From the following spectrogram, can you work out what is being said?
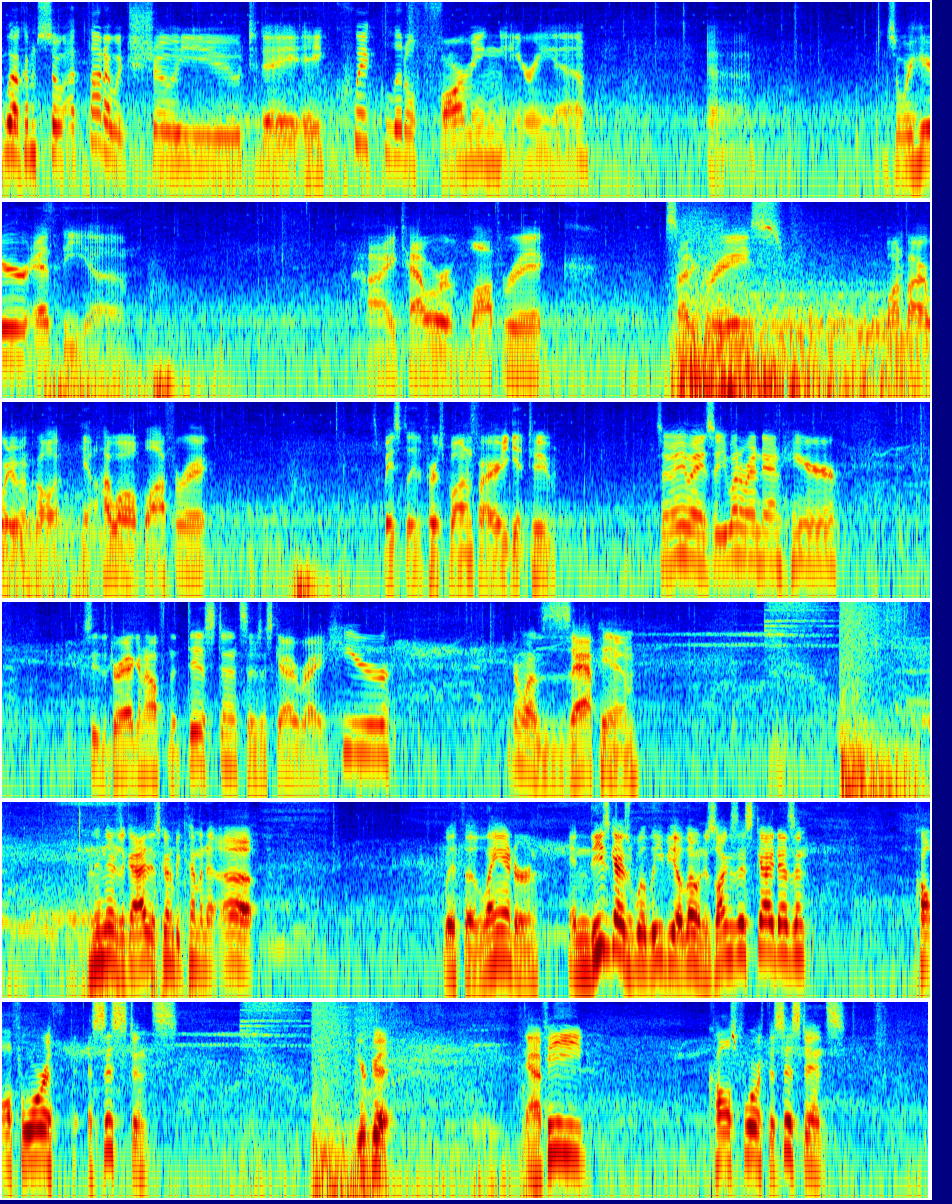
welcome. So I thought I would show you today a quick little farming area. Uh, so we're here at the uh, High Tower of Lothric, Site of Grace, bonfire, whatever you want to call it. Yeah, High Wall of Lothric. It's basically the first bonfire you get to. So anyway, so you want to run down here. See the dragon off in the distance. There's this guy right here. You're gonna want to zap him. And then there's a guy that's gonna be coming up with a lantern. And these guys will leave you alone. As long as this guy doesn't call forth assistance, you're good. Now, if he calls forth assistance,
